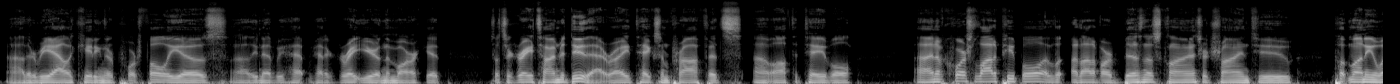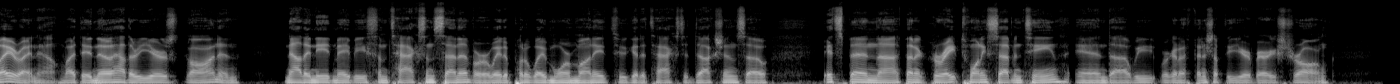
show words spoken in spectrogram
uh, they're reallocating their portfolios. Uh, you know, we've had, we've had a great year in the market, so it's a great time to do that, right? Take some profits uh, off the table uh, and of course, a lot of people, a lot of our business clients are trying to put money away right now, right? They know how their year's gone and now they need maybe some tax incentive or a way to put away more money to get a tax deduction. So it's been uh, been a great 2017, and uh, we we're going to finish up the year very strong.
